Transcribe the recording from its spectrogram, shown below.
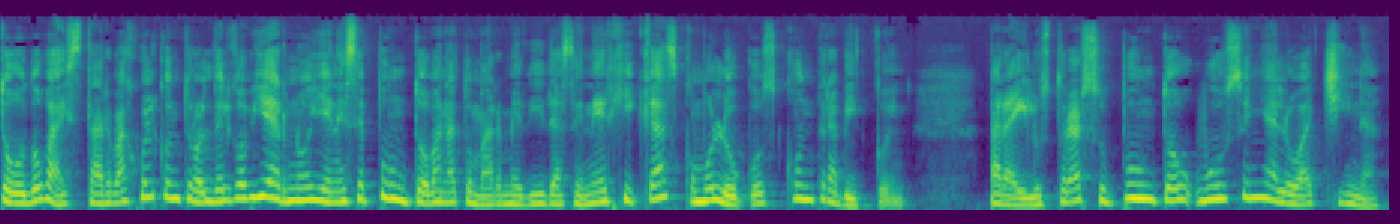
Todo va a estar bajo el control del gobierno y en ese punto van a tomar medidas enérgicas como locos contra Bitcoin. Para ilustrar su punto, Wu señaló a China,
